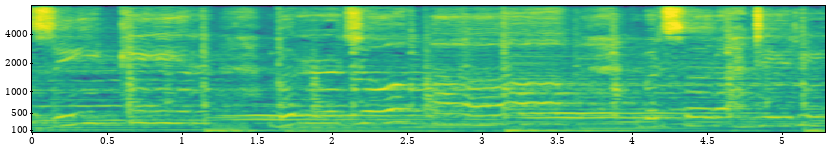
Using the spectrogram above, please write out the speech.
berzikir, berjoa, berserah diri.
